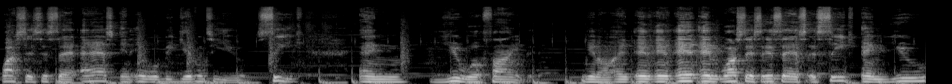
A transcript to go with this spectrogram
Watch this. It said, Ask and it will be given to you. Seek and you will find it. You know, and and, and, and watch this. It says, Seek and you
